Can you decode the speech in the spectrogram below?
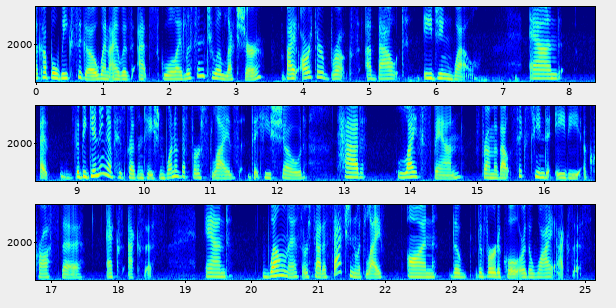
A couple weeks ago, when I was at school, I listened to a lecture by Arthur Brooks about aging well. And at the beginning of his presentation, one of the first slides that he showed had lifespan from about 16 to 80 across the x axis, and wellness or satisfaction with life on the, the vertical or the y axis.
